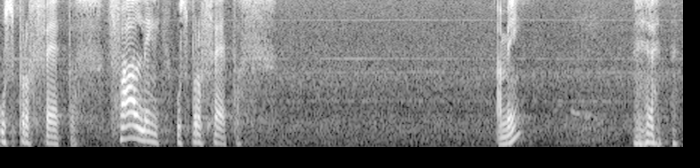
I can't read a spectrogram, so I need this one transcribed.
os profetas, falem os profetas. Amém?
